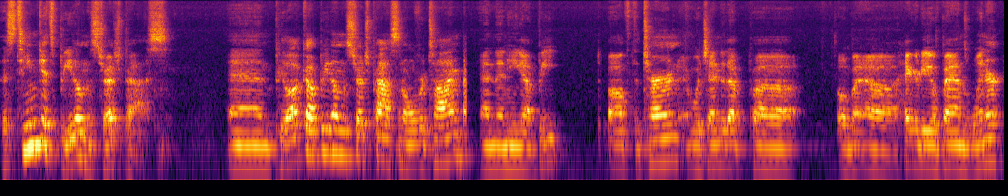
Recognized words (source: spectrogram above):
This team gets beat on the stretch pass, and Pilat got beat on the stretch pass in overtime, and then he got beat off the turn, which ended up uh, Oba- uh, Oban's winner.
